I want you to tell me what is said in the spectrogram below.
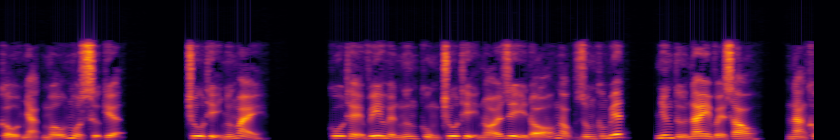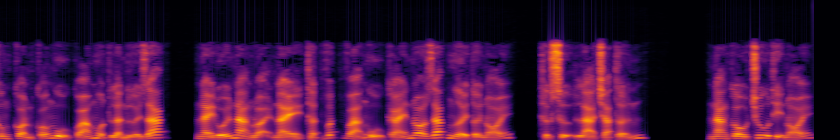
cầu nhạc mẫu một sự kiện. Chu thị nhúng mày. Cụ thể vi huyền ngưng cùng Chu thị nói gì đó Ngọc Dung không biết, nhưng từ nay về sau, nàng không còn có ngủ quá một lần lười giác, này đối nàng loại này thật vất vả ngủ cái no rác người tới nói, thực sự là tra tấn. Nàng cầu Chu thị nói,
